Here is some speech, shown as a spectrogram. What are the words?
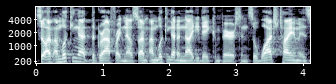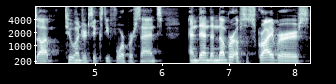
So I'm, I'm, looking at the graph right now. So I'm, I'm looking at a 90 day comparison. So watch time is up 264%. And then the number of subscribers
